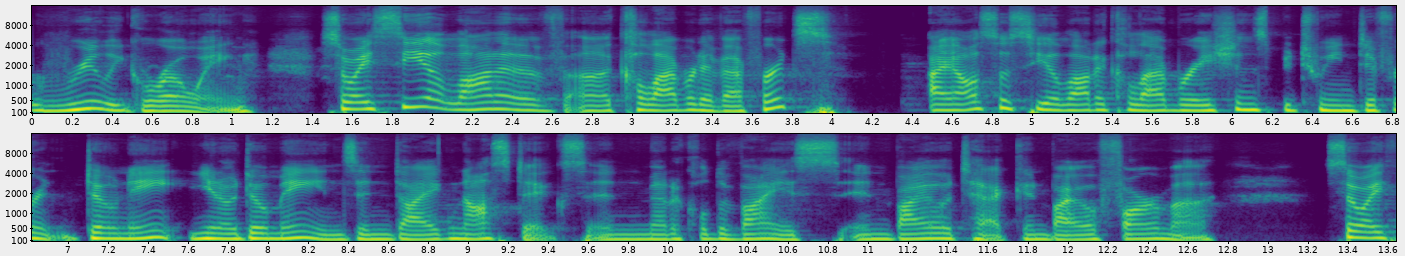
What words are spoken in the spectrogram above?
really growing. So I see a lot of uh, collaborative efforts. I also see a lot of collaborations between different domain, you know, domains in diagnostics and medical device, in biotech and biopharma. So I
